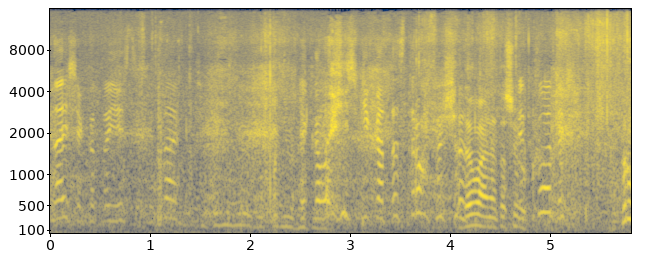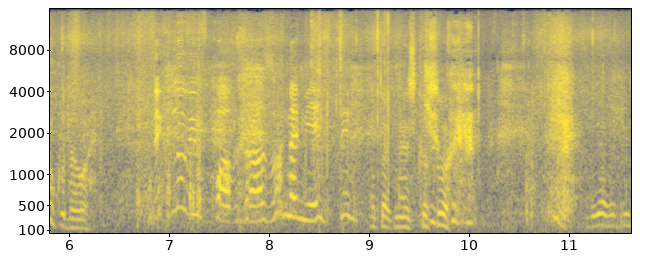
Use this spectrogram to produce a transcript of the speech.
Знаєш, як ото є спеціальні екологічні катастрофи, що Давай, Наташа, руку. підходиш, Руку давай. дихнув і впав зразу на місці. Отак наискосок. Бо я вже чуть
